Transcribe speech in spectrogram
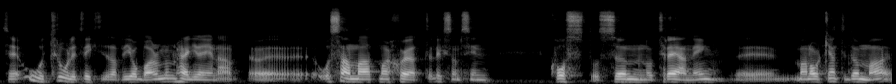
Så det är otroligt viktigt att vi jobbar med de här grejerna. Och samma att man sköter liksom sin kost och sömn och träning. Man orkar inte döma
